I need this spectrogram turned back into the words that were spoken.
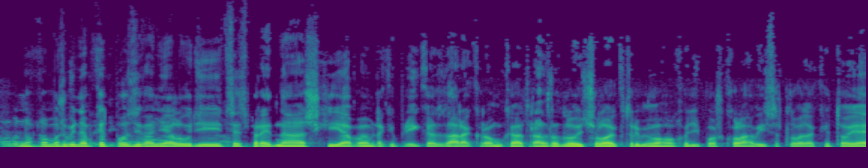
No, to môže byť napríklad pozývanie ľudí cez prednášky, ja poviem taký príklad, Zara Kromka, transrodový človek, ktorý by mohol chodiť po školách a vysvetľovať, aké to je.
